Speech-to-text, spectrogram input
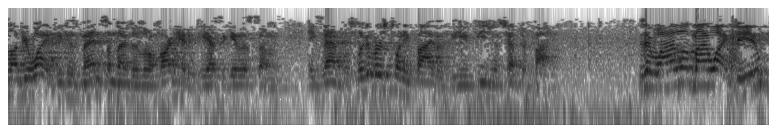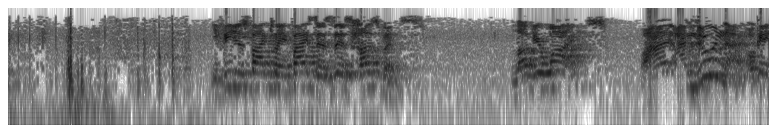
love your wife because men sometimes are a little hard headed. He has to give us some examples. Look at verse 25 of Ephesians chapter 5. You say, well, I love my wife. Do you? Ephesians 5.25 says this, Husbands, love your wives. Well, I, I'm doing that. Okay,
